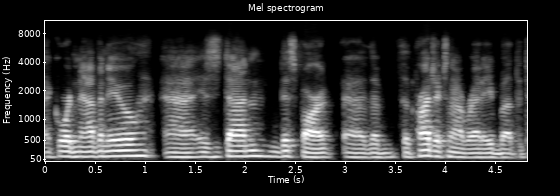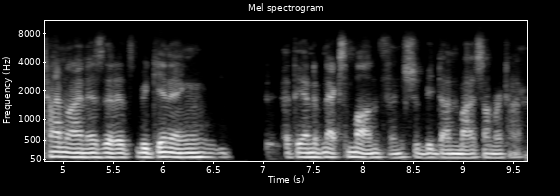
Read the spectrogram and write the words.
at Gordon Avenue uh, is done. This part, uh, the the project's not ready, but the timeline is that it's beginning at the end of next month and should be done by summertime.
